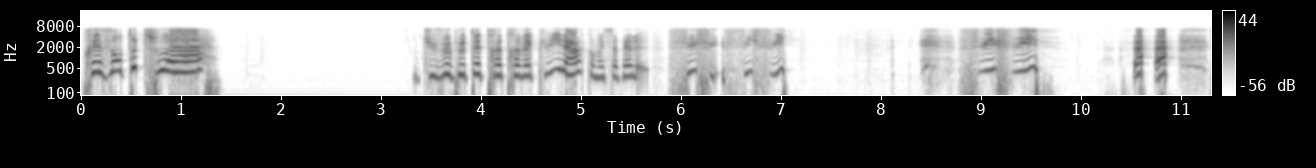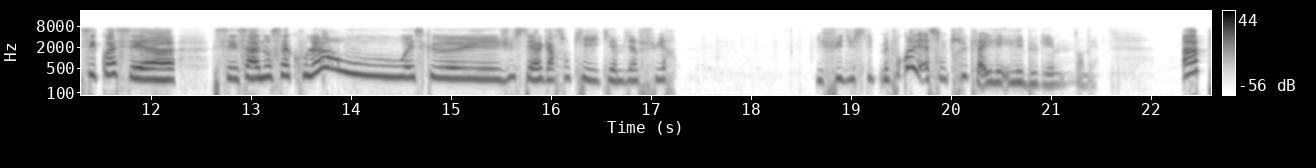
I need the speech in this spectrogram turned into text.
Présente-toi. Tu veux peut-être être avec lui là? Comment il s'appelle? Fui Fui Fui Fui Fui C'est quoi C'est euh, ça annonce la couleur ou est-ce que euh, juste c'est un garçon qui, aime bien fuir? Il fuit du slip. Mais pourquoi il a son truc là? Il est bugué. Attendez. Hop.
